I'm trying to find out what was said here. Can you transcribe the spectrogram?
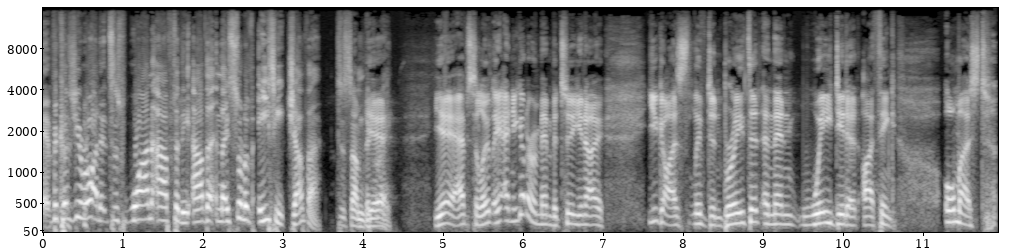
eh, because you're right. It's just one after the other, and they sort of eat each other to some degree. Yeah. Yeah, absolutely. And you got to remember too, you know, you guys lived and breathed it, and then we did it. I think almost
